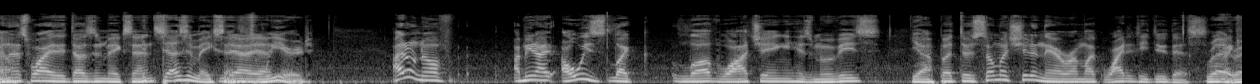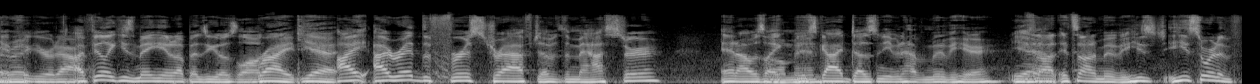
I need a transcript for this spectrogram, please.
And that's why it doesn't make sense. It doesn't make sense. Yeah, it's yeah, weird. I don't know if, I mean, I always like love watching his movies, Yeah. but there's so much shit in there where I'm like, why did he do this? Right, I right, can't right. figure it out. I feel like he's making it up as he goes along. right, yeah. I I read the first draft of The Master, and I was like, Oh, this guy doesn't even have a movie here. Yeah. it's not. It's not a movie. He's he's sort of.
